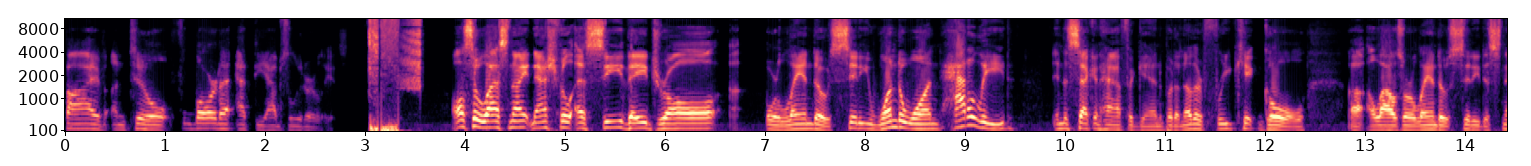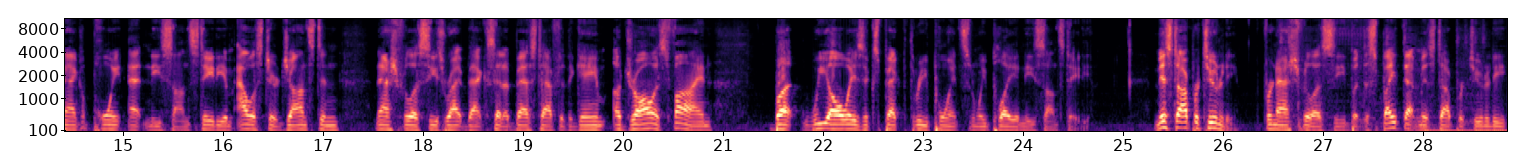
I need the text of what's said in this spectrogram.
five until Florida at the absolute earliest. Also, last night, Nashville SC, they draw uh, Orlando City one to one, had a lead in the second half again, but another free kick goal uh, allows Orlando City to snag a point at Nissan Stadium. Alistair Johnston, Nashville SC's right back, said it best after the game. A draw is fine, but we always expect three points when we play in Nissan Stadium. Missed opportunity for Nashville SC. But despite that missed opportunity,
